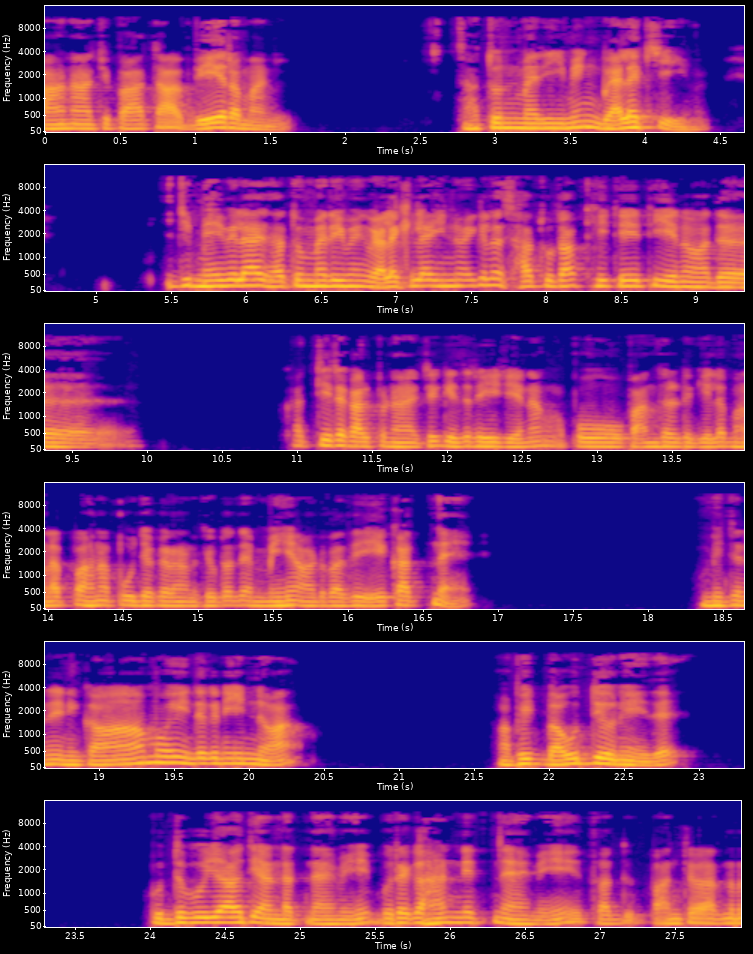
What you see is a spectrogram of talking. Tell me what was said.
පානාති පාතා වේරමණී. සතුන් මැරීමෙන් වැළකීම. ඉතින් මේ වෙලාවේ සතුන් මැරීමෙන් වැළකීලා ඉන්නවා කියලා සතුටක් හිතේ තියෙනවද? කට්ටියට කල්පනා වෙච්ච ගෙදර හිටියනම් අපෝ පන්සලට ගිහලා මලක් පහන පූජා කරන්න තිබුණා. දැන් මෙහි ආවට පස්සේ ඒකත් නැහැ. මෙතන නිකාම ඔය ඉඳගෙන ඉන්නවා. අපිත් බෞද්ධයෝ නේද? බුද්ධ පූජාව තියන්නත් නැහැ මේ. බුර ගහන්නෙත් නැහැ මේ. පංචවර්ණ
